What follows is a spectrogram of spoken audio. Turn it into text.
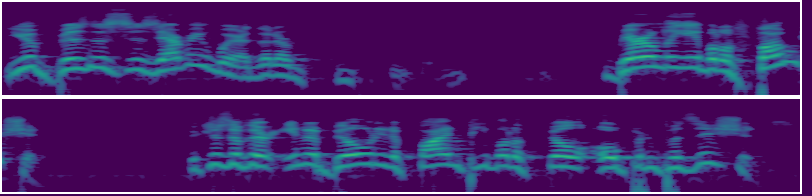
You have businesses everywhere that are barely able to function because of their inability to find people to fill open positions.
